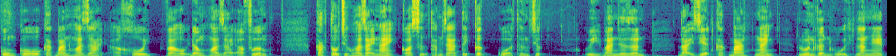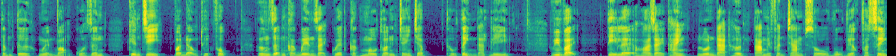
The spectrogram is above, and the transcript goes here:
củng cố các ban hòa giải ở khối và hội đồng hòa giải ở phường. Các tổ chức hòa giải này có sự tham gia tích cực của thường trực Ủy ban nhân dân, đại diện các ban ngành luôn gần gũi lắng nghe tâm tư, nguyện vọng của dân, kiên trì vận động thuyết phục, hướng dẫn các bên giải quyết các mâu thuẫn tranh chấp thấu tình đạt lý. Vì vậy, tỷ lệ hòa giải thành luôn đạt hơn 80% số vụ việc phát sinh.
